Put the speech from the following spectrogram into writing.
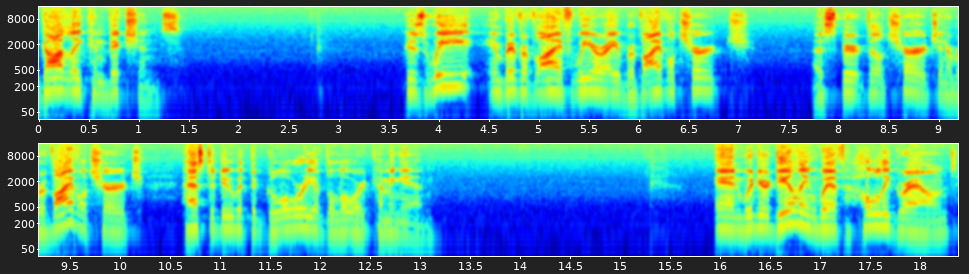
godly convictions. Because we in River of Life, we are a revival church, a spirit filled church, and a revival church has to do with the glory of the Lord coming in. And when you're dealing with holy ground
